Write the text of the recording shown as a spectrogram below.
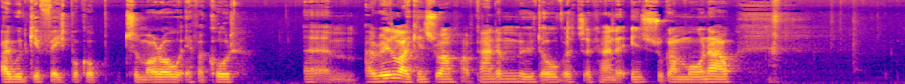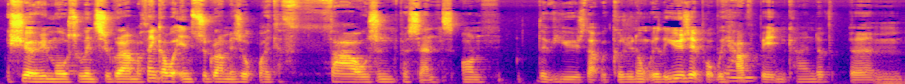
I would give Facebook up tomorrow if I could. Um, I really like Instagram. I've kind of moved over to kind of Instagram more now. Sharing more to Instagram. I think our Instagram is up like a thousand percent on the views that we because we don't really use it, but we have been kind of um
